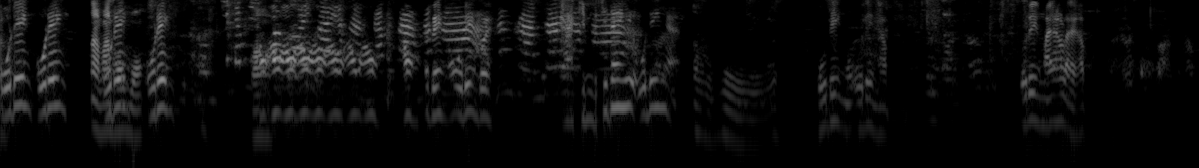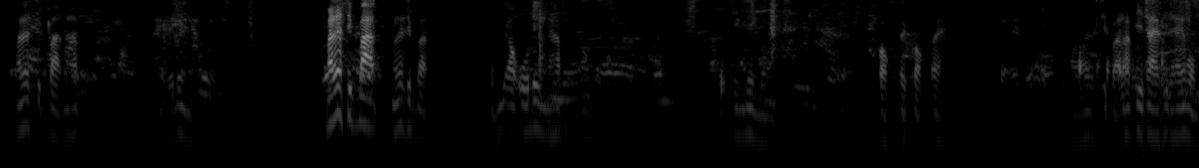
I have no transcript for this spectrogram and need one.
โอเด้งโอเด้งน่าโอมาหเด้งกโมงโอเด้งอ๋อเอาเอาเอาเอาเอาเอาเอาเอาไอ้เบ้งเอาโอเด้งเลยนั่งทานได้อยากกินไปที่ได้โอเด้งอะโอ้โหโอเด้งโอเด้งครับ โอเด้งไม้เท่าไหร่ครับ ม้ละสิบบาทนะครับเอาโอเด้งครับม้ละสิบบาทม้ละสิบบาท ผมจะเอาโอเด้งนะครับเอาเอาเด้งกรอกไปกรอกไปเอาสิบบาทแล้วพี่ไทยพี่ไทยให้ผม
